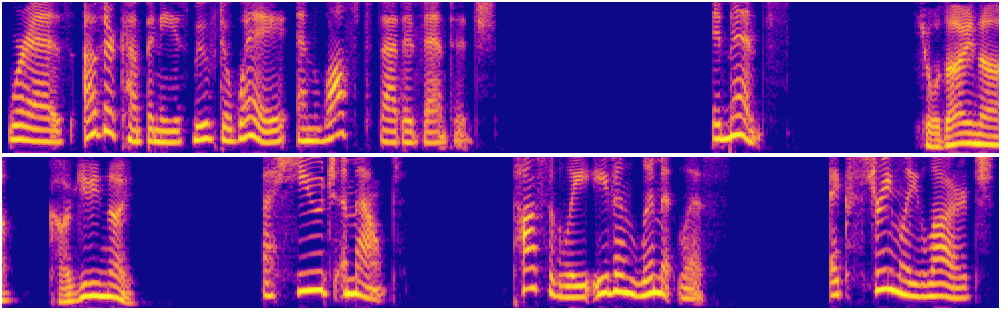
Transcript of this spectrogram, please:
whereas other companies moved away and lost that advantage. Immense. 巨大な、限りない。 A huge amount. Possibly even limitless. Extremely large.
